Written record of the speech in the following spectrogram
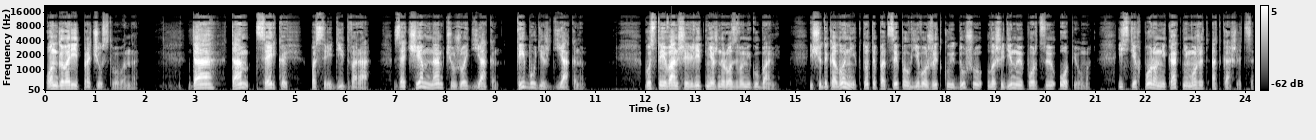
он говорит прочувствованно. Да, там церковь посреди двора. Зачем нам чужой дьякон? Ты будешь дьяконом. Густой Иван шевелит нежно-розовыми губами. Еще до колонии кто-то подсыпал в его жидкую душу лошадиную порцию опиума, и с тех пор он никак не может откашляться.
